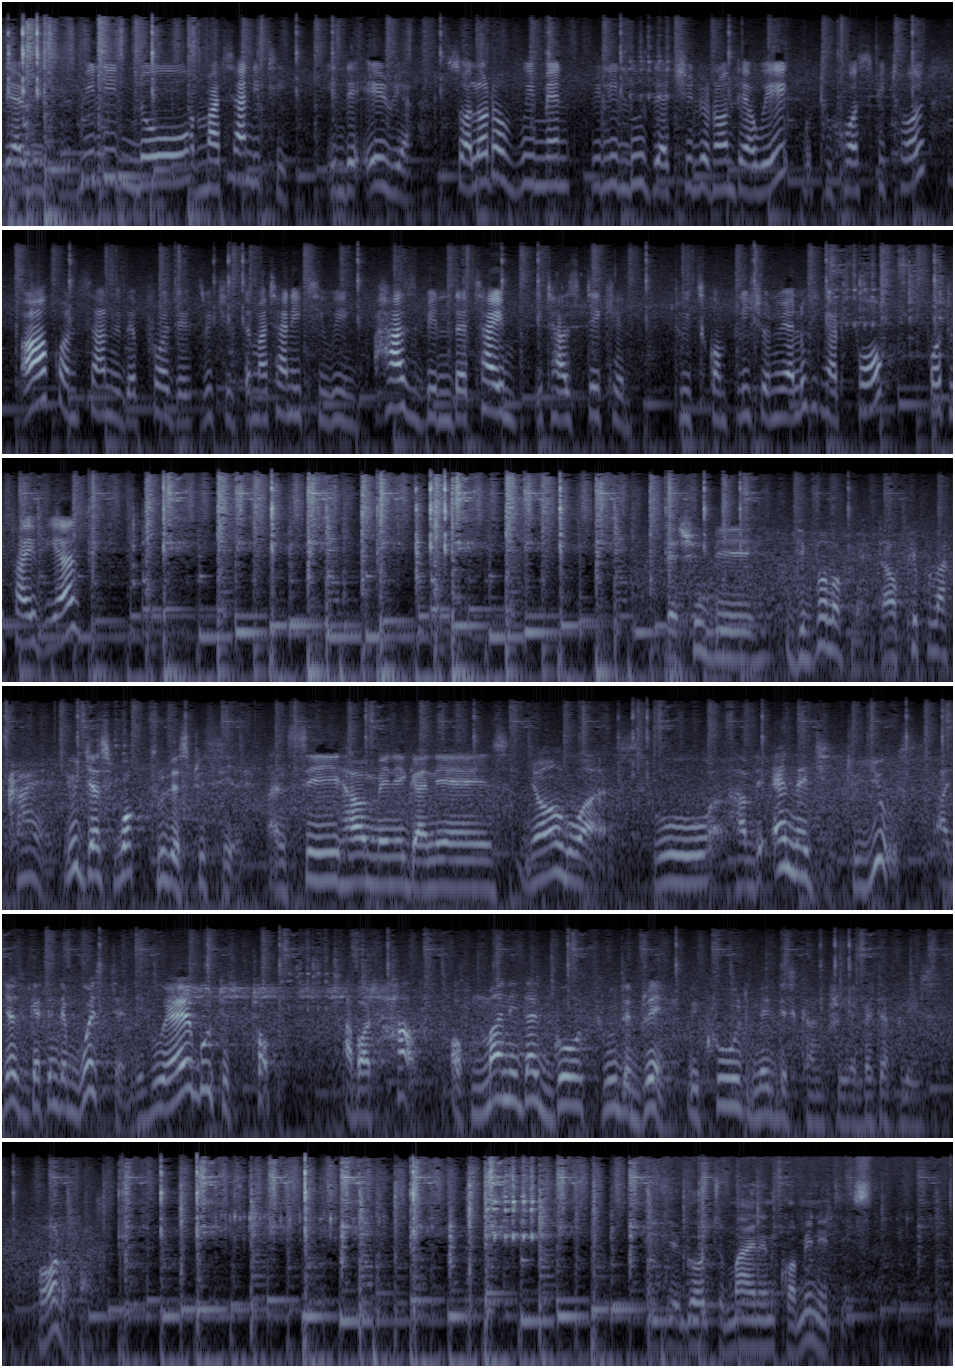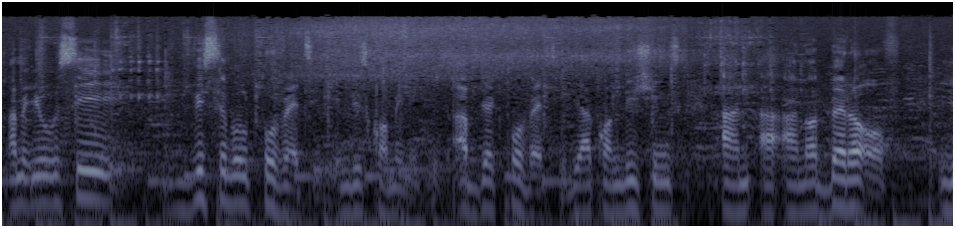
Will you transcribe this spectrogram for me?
There is really no maternity in the area. So a lot of women really lose their children on their way to hospital. Our concern with the project, which is the maternity wing, has been the time it has taken to its completion. We are looking at four, four to five years. There should be development. Our people are crying. You just walk through the streets here and see how many Ghanaians, young ones, who have the energy to use, are just getting them wasted. If we are able to stop about half of money that go through the drain, we could make this country a better place for all of us. If you go to mining communities, I mean, you will see visible poverty in these communities, abject poverty. Their conditions are, are, are not better off.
